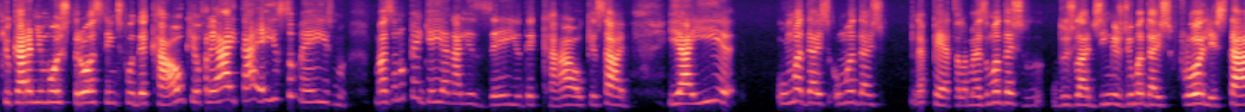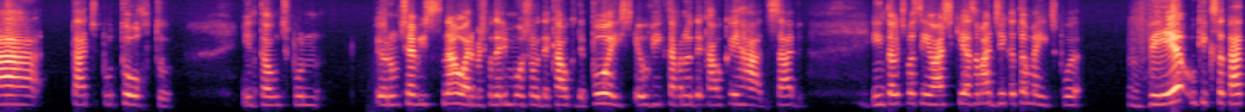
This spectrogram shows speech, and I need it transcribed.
que o cara me mostrou assim, tipo, o decalque, eu falei, ai, tá, é isso mesmo. Mas eu não peguei e analisei o decalque, sabe? E aí, uma das, uma das, não é pétala, mas uma das, dos ladinhos de uma das folhas tá, tá, tipo, torto. Então, tipo, eu não tinha visto isso na hora, mas quando ele me mostrou o decalque depois, eu vi que tava no decalque errado, sabe? Então, tipo assim, eu acho que essa é uma dica também, tipo, ver o que, que você está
